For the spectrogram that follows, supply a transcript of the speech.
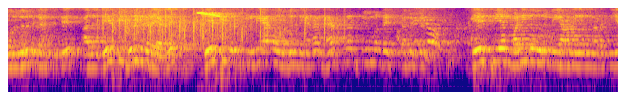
ஒரு விருது கிடைச்சிச்சு. அது தேசிய விருது கிடையாது. தேசிய விருதுக்கு இணையான ஒரு விருது ஏன்னா நேஷனல் ஹியூமன் ரைட்ஸ் கமிஷன் தேசிய மனித உரிமை ஆணையம் நடத்திய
